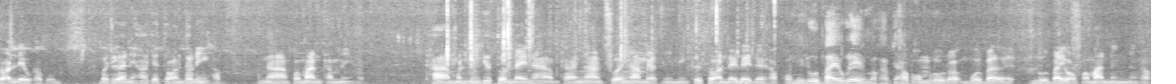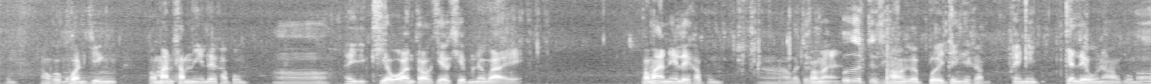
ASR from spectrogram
ตอนเร็วครับผมบัเทือนี่เขาจะตอนตัวนี้ครับงานประมาณทำนี่ครับ ถ้ามันมีอยู่ต้นไหนนะครับถ้างานสวยงามแบบนี้นี่คือตอนได้เลยเลยครับผอัมนนี้รูดใบออกเลยบ่ครับอาจารครับย์ผมรูดบดใบรูดใบออกประมาณหนึงนะครับผมเขาก็ควรจริงประมาณทำนี้เลยครับ ผมอ๋อไอ้เขียวอ่อนต่อเขียวเข็มเนื้อใบประมาณนี้เลยครับ ผมอ่าเขาก็จะประมาณปืดจังสิเขาก็เปิดจริงๆครับไอ้นี่จะเร็วนะครับผมอ๋อ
